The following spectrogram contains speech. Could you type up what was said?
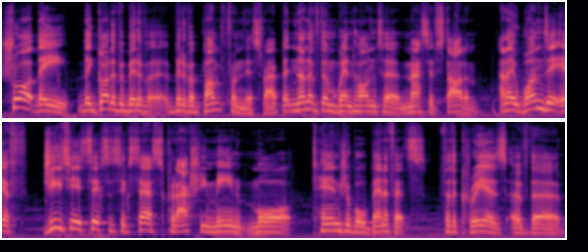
sure they they got a bit of a, a bit of a bump from this, right? But none of them went on to massive stardom. And I wonder if GTA 6's success could actually mean more tangible benefits for the careers of the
